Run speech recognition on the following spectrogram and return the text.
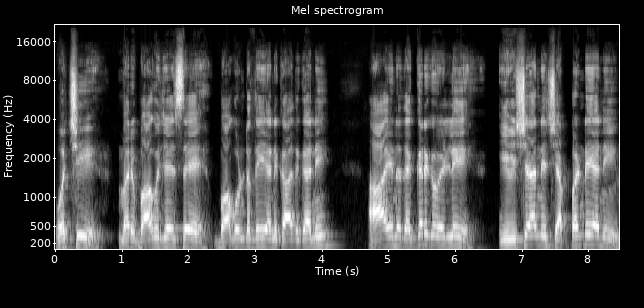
వచ్చి మరి బాగు చేస్తే బాగుంటుంది అని కాదు కానీ ఆయన దగ్గరికి వెళ్ళి ఈ విషయాన్ని చెప్పండి అని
